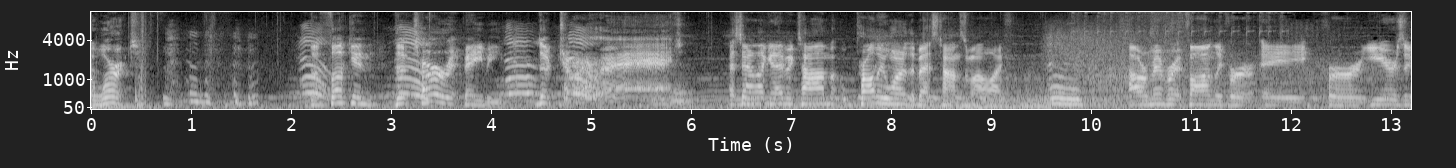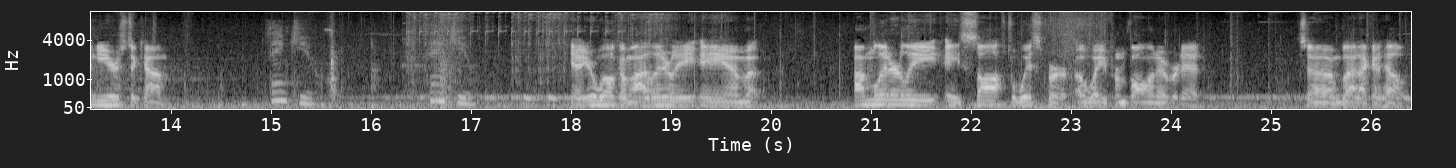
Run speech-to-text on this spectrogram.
It worked. The fucking the turret, baby. The turret. That sounded like an epic time. Probably one of the best times of my life. I'll remember it fondly for a for years and years to come. Thank you. Thank you. Yeah, you're welcome. I literally am. I'm literally a soft whisper away from falling over dead. So I'm glad I could help.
